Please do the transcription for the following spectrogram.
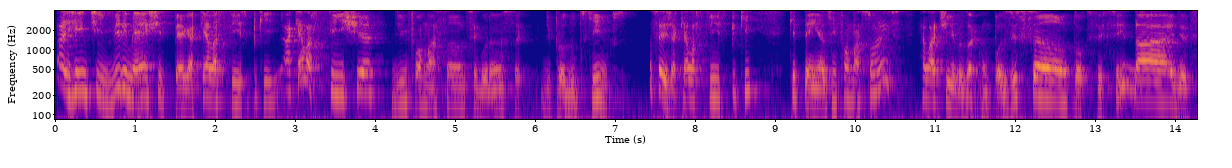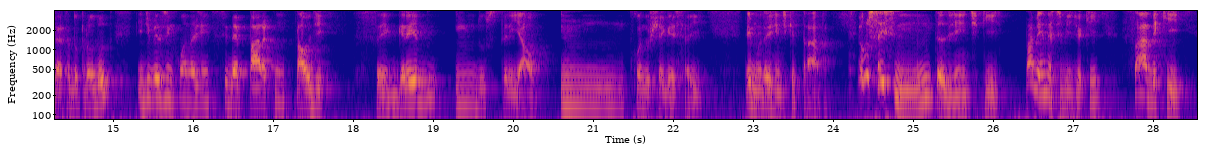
A gente vira e mexe, pega aquela FISP, aquela ficha de informação de segurança de produtos químicos, ou seja, aquela FISP que, que tem as informações relativas à composição, toxicidade, etc. do produto, e de vez em quando a gente se depara com um tal de segredo industrial. Hum, quando chega isso aí, tem muita gente que trava. Eu não sei se muita gente que está vendo esse vídeo aqui sabe que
